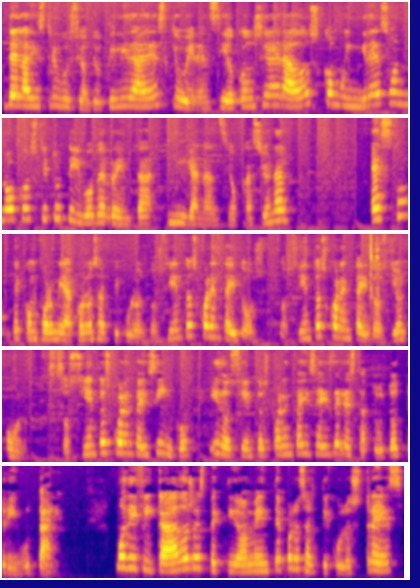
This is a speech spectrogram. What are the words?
de la distribución de utilidades que hubieran sido considerados como ingreso no constitutivo de renta ni ganancia ocasional. Esto de conformidad con los artículos 242, 242-1, 245 y 246 del Estatuto Tributario, modificados respectivamente por los artículos 3,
